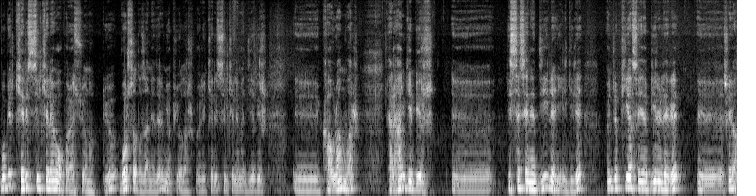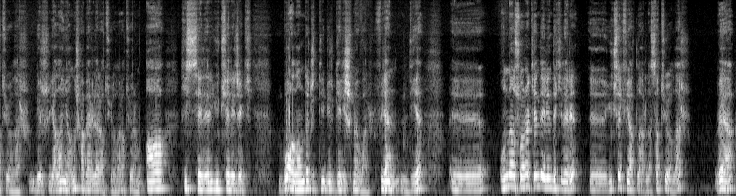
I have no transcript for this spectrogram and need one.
Bu bir keriz silkeleme operasyonu diyor. Borsada zannederim yapıyorlar. Böyle keriz silkeleme diye bir e, kavram var. Herhangi bir e, hisse senediyle ilgili önce piyasaya birileri e, şey atıyorlar. Bir yalan yanlış haberler atıyorlar. Atıyorum A hisseleri yükselecek. Bu alanda ciddi bir gelişme var filan diye. E, ondan sonra kendi elindekileri e, yüksek fiyatlarla satıyorlar. Veya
